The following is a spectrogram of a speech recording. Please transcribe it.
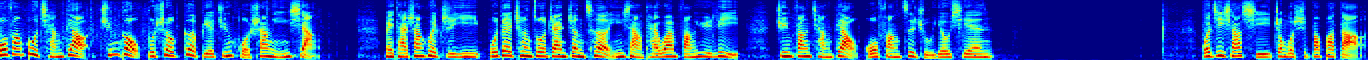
国防部强调，军购不受个别军火商影响。美台商会质疑不对称作战政策影响台湾防御力，军方强调国防自主优先。国际消息，中国时报报道，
